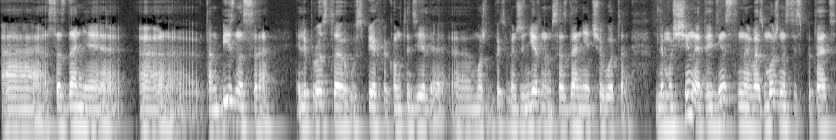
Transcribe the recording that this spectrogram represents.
э, создание э, там, бизнеса или просто успех в каком-то деле, э, может быть, в инженерном создании чего-то для мужчины, это единственная возможность испытать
